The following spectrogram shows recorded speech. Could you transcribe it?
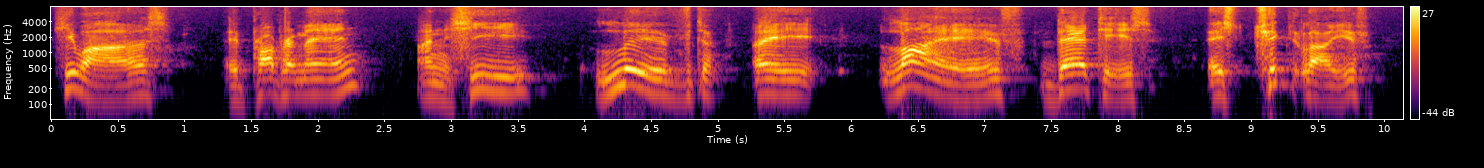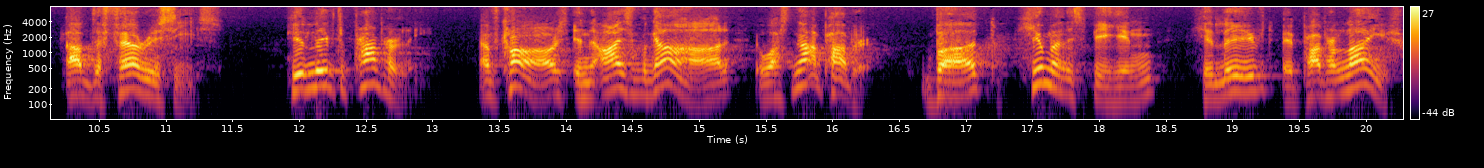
he was a proper man and he lived a life that is a strict life of the Pharisees. He lived properly. Of course, in the eyes of God, it was not proper. But humanly speaking, he lived a proper life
